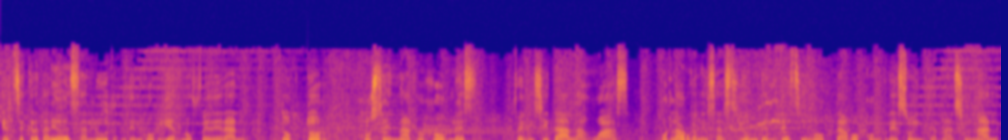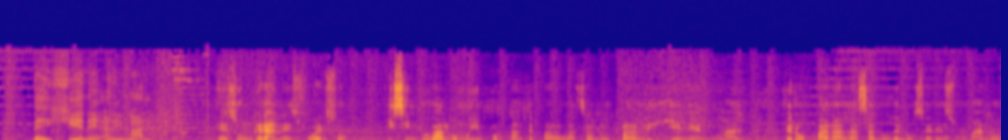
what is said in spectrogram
El secretario de Salud del Gobierno Federal, doctor José Narro Robles, felicita a la UAS por la organización del 18 Congreso Internacional de Higiene Animal. Es un gran esfuerzo y sin duda algo muy importante para la salud, para la higiene animal, pero para la salud de los seres humanos,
